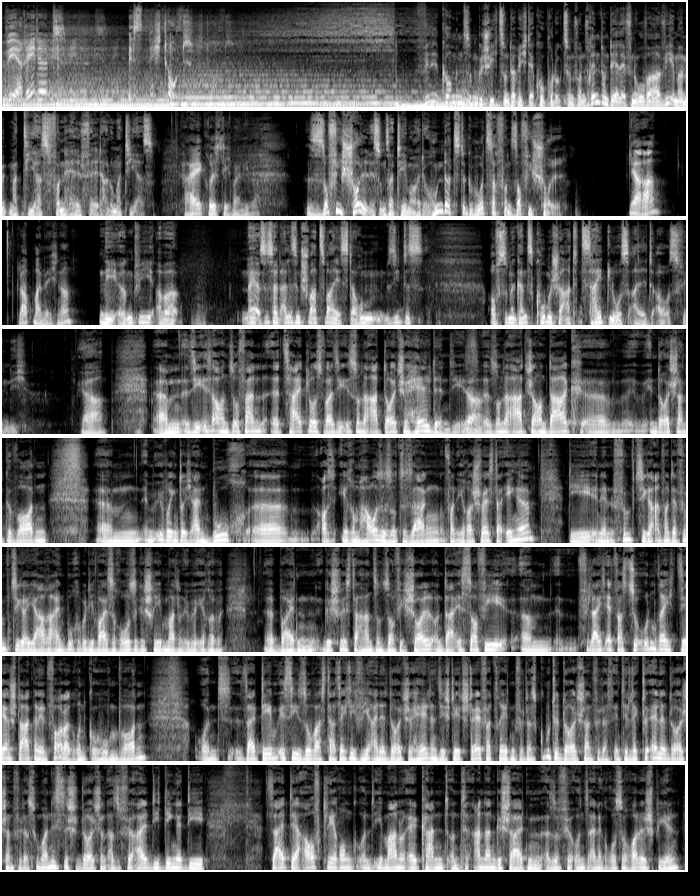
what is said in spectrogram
Wer redet, ist nicht tot. Willkommen zum Geschichtsunterricht der Koproduktion von Vrindt und DLF Nova, wie immer mit Matthias von Hellfeld. Hallo Matthias. Hi, grüß dich, mein Lieber. Sophie Scholl ist unser Thema heute. Hundertste Geburtstag von Sophie Scholl. Ja, glaubt man nicht, ne? Nee, irgendwie, aber naja, es ist halt alles in Schwarz-Weiß. Darum sieht es auf so eine ganz komische Art zeitlos alt aus, finde ich. Ja, ähm, sie ist auch insofern äh, zeitlos, weil sie ist so eine Art deutsche Heldin. Sie ist ja. äh, so eine Art Jeanne d'Arc äh, in Deutschland geworden. Ähm, Im Übrigen durch ein Buch äh, aus ihrem Hause sozusagen von ihrer Schwester Inge, die in den 50er, Anfang der 50er Jahre ein Buch über die Weiße Rose geschrieben hat und über ihre äh, beiden Geschwister Hans und Sophie Scholl. Und da ist Sophie ähm, vielleicht etwas zu Unrecht sehr stark in den Vordergrund gehoben worden. Und seitdem ist sie sowas tatsächlich wie eine deutsche Heldin. Sie steht stellvertretend für das gute Deutschland, für das intellektuelle Deutschland, für das humanistische Deutschland, also für all die Dinge, die seit der Aufklärung und Immanuel Kant und anderen Gestalten also für uns eine große Rolle spielen.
